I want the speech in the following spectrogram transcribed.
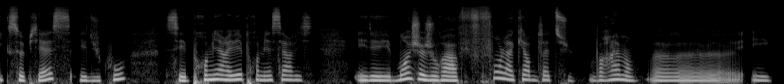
X pièces, et du coup, c'est premier arrivé, premier service. Et moi, je jouerai à fond la carte là-dessus, vraiment. Euh, et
